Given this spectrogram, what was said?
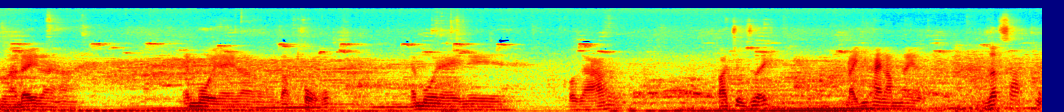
Và đây là em mồi này là dòng thổ. Em mồi này thì có giá ba triệu rưỡi, đánh hai năm nay rồi, rất sát thủ.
